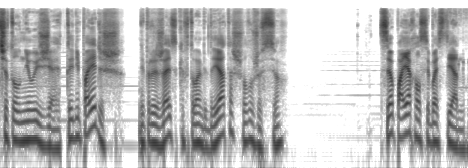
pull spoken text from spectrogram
Что-то он не уезжает. Ты не поедешь? Не приезжайся к автомобилю. Да я отошел уже, все. Все, поехал, Себастьян.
